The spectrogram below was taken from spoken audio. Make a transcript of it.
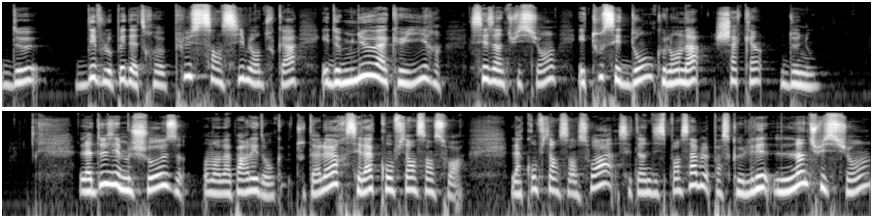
de développer, d'être plus sensible en tout cas, et de mieux accueillir ses intuitions et tous ces dons que l'on a chacun de nous. La deuxième chose, on en a parlé donc tout à l'heure, c'est la confiance en soi. La confiance en soi, c'est indispensable parce que l'intuition,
